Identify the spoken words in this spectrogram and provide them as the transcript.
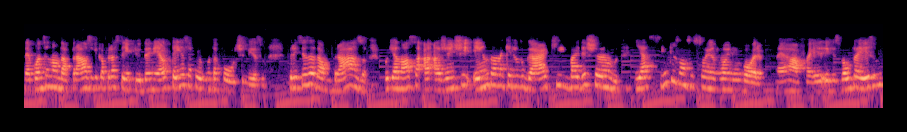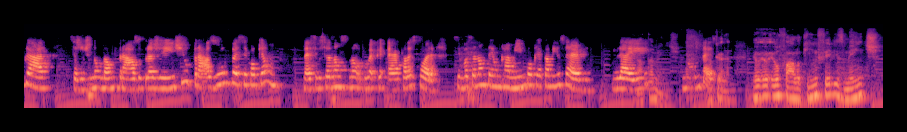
né? Quando você não dá prazo, fica para sempre. E o Daniel tem essa pergunta coach mesmo. Precisa dar um prazo, porque a nossa a, a, gente entra naquele lugar que vai deixando. E é assim que os nossos sonhos vão indo embora, né, Rafa? Eles vão para esse lugar. Se a gente não dá um prazo pra gente, o prazo vai ser qualquer um. Né? Se você não, não. É, é aquela história. Se você não tem um caminho, qualquer caminho serve. E daí Exatamente. não acontece. Eu, eu, eu, falo que, infelizmente,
